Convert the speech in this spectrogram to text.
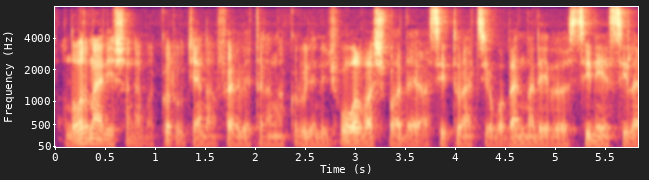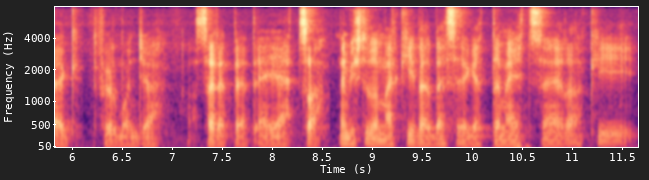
a normális, hanem akkor ugyan a felvételen, akkor ugyanúgy olvasva, de a szituációban benne lévő színészileg fölmondja a szerepet, eljátsza. Nem is tudom, már kivel beszélgettem egyszer, aki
